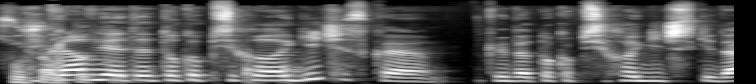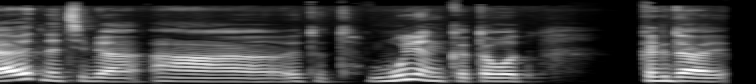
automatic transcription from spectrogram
Слушай, ну Травля ты- это только психологическое, когда только психологически давят на тебя, а этот буллинг это вот когда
